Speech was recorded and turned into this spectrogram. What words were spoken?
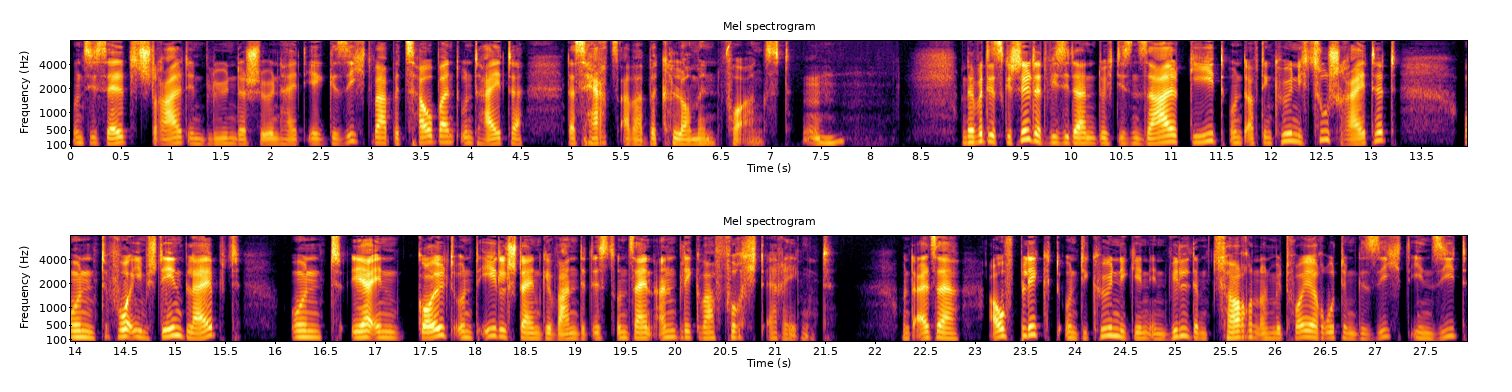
und sie selbst strahlt in blühender Schönheit. Ihr Gesicht war bezaubernd und heiter, das Herz aber beklommen vor Angst. Mhm. Und da wird jetzt geschildert, wie sie dann durch diesen Saal geht und auf den König zuschreitet und vor ihm stehen bleibt und er in Gold und Edelstein gewandet ist und sein Anblick war furchterregend. Und als er aufblickt und die Königin in wildem Zorn und mit feuerrotem Gesicht ihn sieht,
